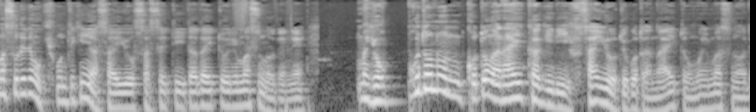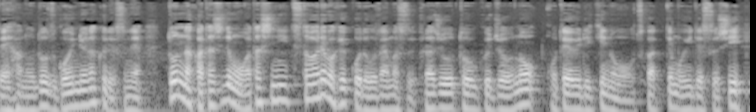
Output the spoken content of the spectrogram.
まあ、それでも基本的には採用させていただいておりますのでね、まあ、よっぽどのことがない限り不採用ということはないと思いますので、あの、どうぞご遠慮なくですね、どんな形でも私に伝われば結構でございます。ラジオトーク上のお便り機能を使ってもいいですし、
